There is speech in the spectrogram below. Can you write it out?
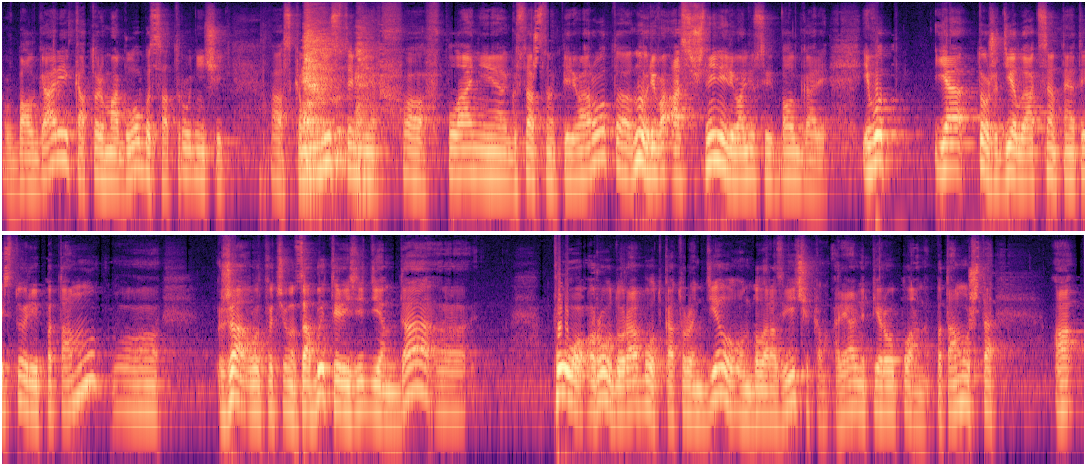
в Болгарии, которое могло бы сотрудничать а, с коммунистами в, в плане государственного переворота, ну, рево, осуществления революции в Болгарии. И вот я тоже делаю акцент на этой истории потому, э, жал, вот почему забытый резидент, да, э, по роду работ, которые он делал, он был разведчиком реально первого плана, потому что а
